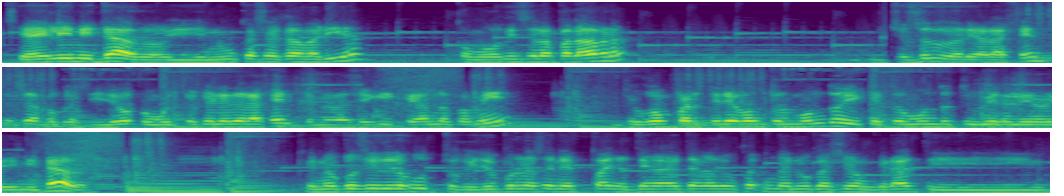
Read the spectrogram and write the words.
Si es ilimitado y nunca se acabaría, como dice la palabra, yo se lo daría a la gente, o sea, porque si yo, por mucho que le dé a la gente, me va a seguir quedando por mí, yo compartiría con todo el mundo y que todo el mundo tuviera dinero ilimitado. Que no considero justo que yo por nacer en España tenga que tener una educación gratis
